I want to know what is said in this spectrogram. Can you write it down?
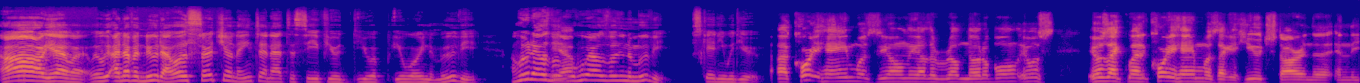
Oh yeah, I never knew that. I was searching on the internet to see if you you were, you were in the movie. Who else? Yeah. Who else was in the movie skating with you? Uh, Corey Haim was the only other real notable. It was it was like when Corey Haim was like a huge star in the in the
